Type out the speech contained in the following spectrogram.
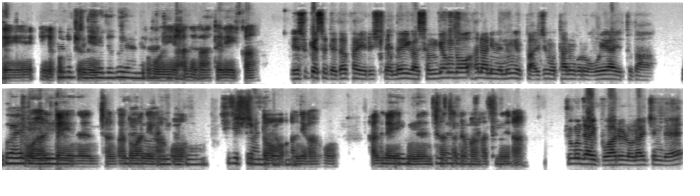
때에 일곱 중에 누구의? 아내가 되리이까 예수께서 대답하여 이르시되 너희가 성경도 하나님의 능력도 알지 못하는 거로 오해하였도다. 부활 때에는 때에는 장가도 아니하고 시집도 아니가고 하늘에 있는 천사들과 같으니라. 죽은 자의 부활을 논할진대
